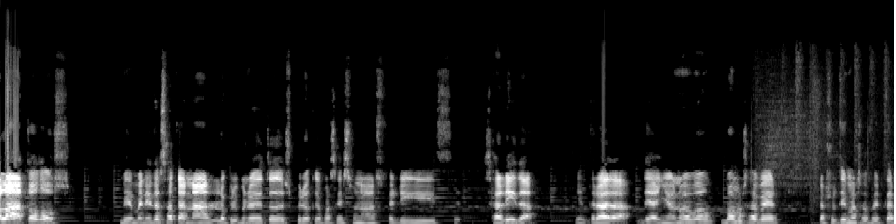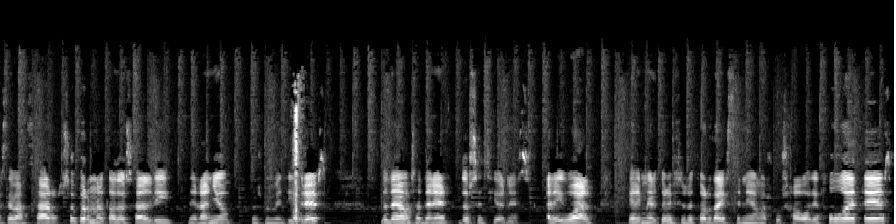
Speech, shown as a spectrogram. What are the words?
Hola a todos, bienvenidos al canal. Lo primero de todo, espero que paséis una feliz salida y entrada de año nuevo. Vamos a ver las últimas ofertas de Bazar Supermercados Aldi del año 2023, donde vamos a tener dos secciones. Al igual que el miércoles, si recordáis, teníamos pues algo de juguetes,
